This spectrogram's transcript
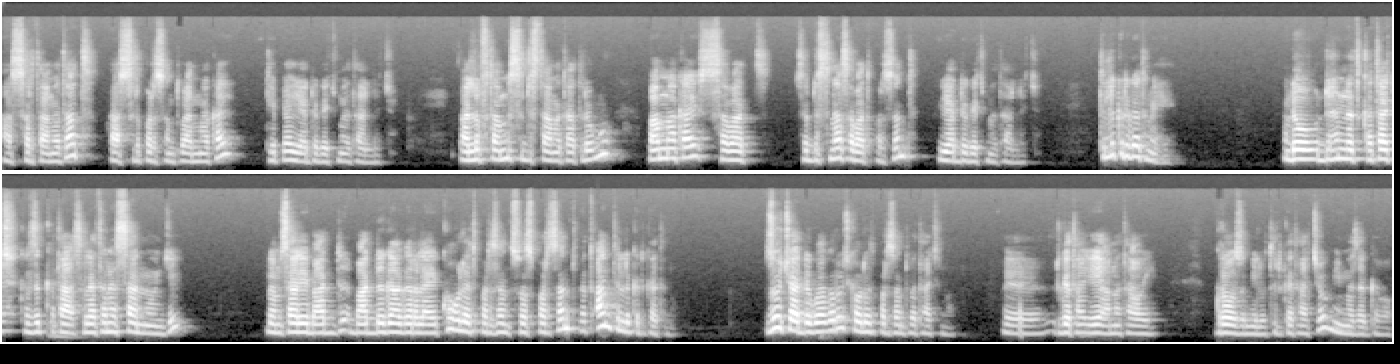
አስርተ ዓመታት አስር percent በአማካይ ኢትዮጵያ እያደገች መጥታለች። ባለፉት አምስት ስድስት ዓመታት ደግሞ በአማካይ ሰባት ስድስትና ሰባት percent እያደገች መጥታለች። ትልቅ እድገት ነው ይሄ። እንደው ድህነት ከታች ከዝቅታ ስለተነሳን ነው እንጂ ለምሳሌ በአደገ ሀገር ላይ እኮ ሁለት percent ሶስት percent በጣም ትልቅ እድገት ነው። ብዙዎቹ ያደጉ ሀገሮች ከሁለት percent በታች ነው እድገታ ይህ ዓመታዊ growth የሚሉት እድገታቸው የሚመዘገበው።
